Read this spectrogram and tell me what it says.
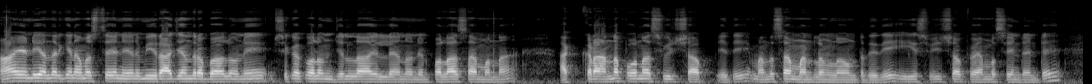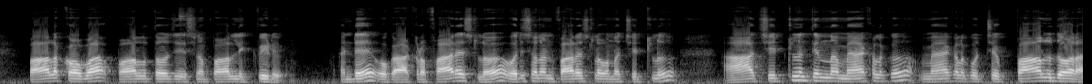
హాయ్ అండి అందరికీ నమస్తే. నేను మీ రాజేంద్ర బాలుని శ్రీకాకుళం జిల్లా వెళ్ళాను. నేను పొలాసా మొన్న అక్కడ అన్నపూర్ణ స్వీట్ షాప్ ఇది మందసా మండలంలో ఉంటుంది ఇది. ఈ స్వీట్ షాప్ ఫేమస్ ఏంటంటే పాలకోవా పాలతో చేసిన పాల లిక్విడ్. అంటే ఒక అక్కడ ఫారెస్ట్లో ఒరిస్సాలోని ఫారెస్ట్లో ఉన్న చెట్లు ఆ చెట్లను తిన్న మేకలకు మేకలకు వచ్చే పాలు ద్వారా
